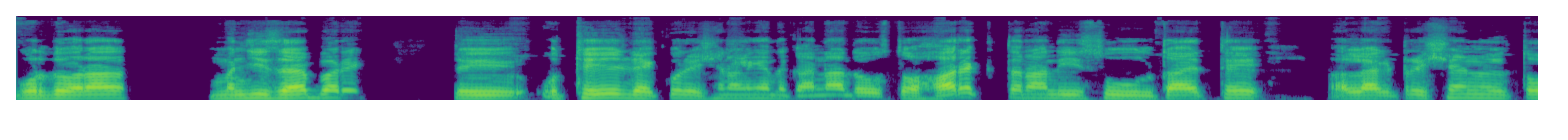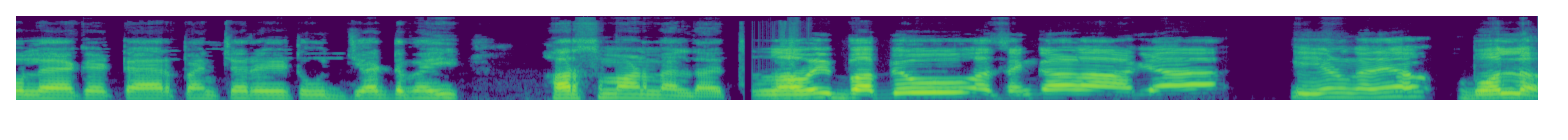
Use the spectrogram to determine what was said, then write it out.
ਗੁਰਦੁਆਰਾ ਮੰਜੀ ਸਾਹਿਬ ਬਾਰੇ। ਤੇ ਉੱਥੇ ਡੈਕੋਰੇਸ਼ਨ ਵਾਲੀਆਂ ਦੁਕਾਨਾਂ ਦੋਸਤੋ, ਹਰ ਇੱਕ ਤਰ੍ਹਾਂ ਦੀ ਸਹੂਲਤ ਇੱਥੇ। ਇਲੈਕਟ੍ਰੀਸ਼ੀਅਨ ਤੋਂ ਲੈ ਕੇ tyre puncture A to Z ਬਈ, ਹਰ ਸਮਾਨ ਮਿਲਦਾ ਇੱਥੇ। ਲਓ ਵੀ ਬਾਬਿਓ ਆ ਵਾਲਾ ਆ ਗਿਆ, ਕੀ ਇਹਨੂੰ ਕਹਿੰਦੇ ਆ? ਬੁੱਲ।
